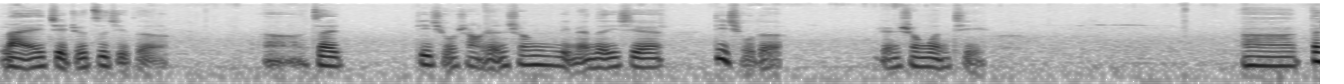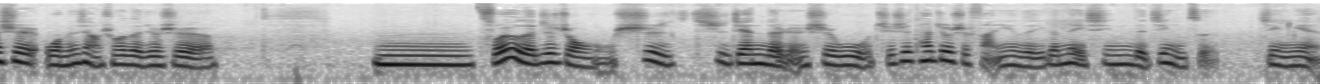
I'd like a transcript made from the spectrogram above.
来解决自己的呃，在地球上人生里面的一些地球的人生问题。啊、但是我们想说的就是，嗯，所有的这种世世间的人事物，其实它就是反映了一个内心的镜子镜面。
